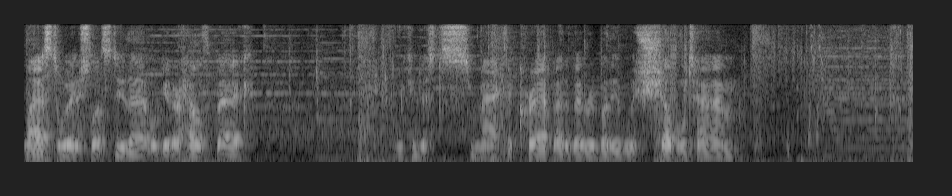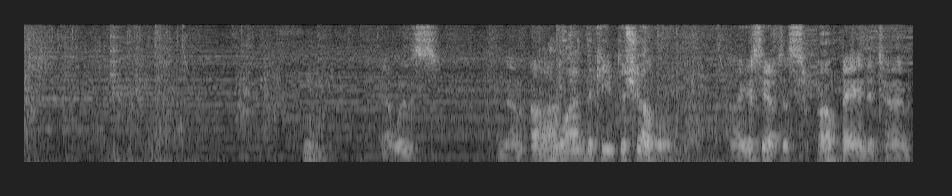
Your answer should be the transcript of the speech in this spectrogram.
Last wish. Let's do that. We'll get our health back. We can just smack the crap out of everybody with shovel time. Hmm. That was... Oh, I wanted to keep the shovel. I guess you have to... Up bandit time.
